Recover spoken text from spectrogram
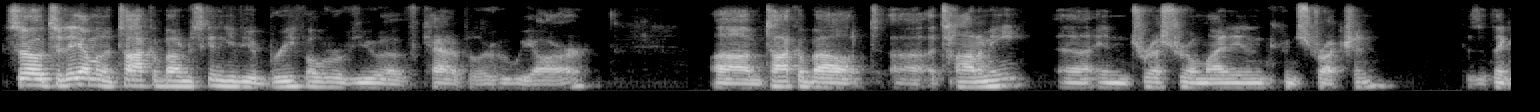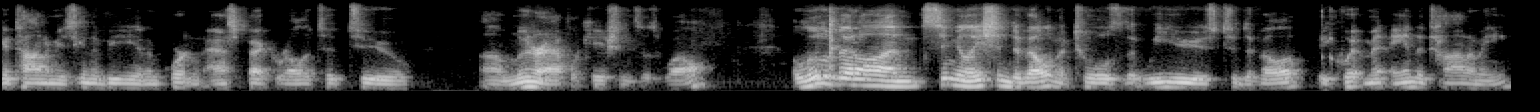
So today I'm going to talk about, I'm just going to give you a brief overview of Caterpillar, who we are, um, talk about uh, autonomy uh, in terrestrial mining and construction, because I think autonomy is going to be an important aspect relative to um, lunar applications as well. A little bit on simulation development tools that we use to develop equipment and autonomy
